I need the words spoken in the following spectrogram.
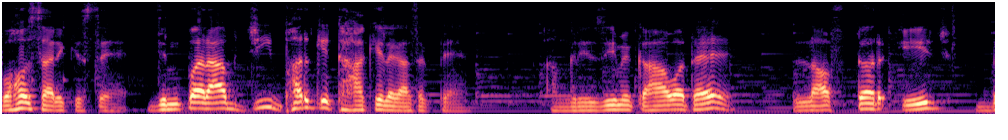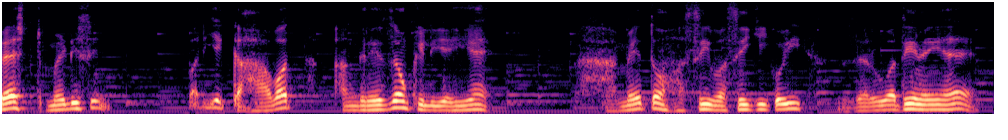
बहुत सारे किस्से हैं, जिन पर आप जी भर के ठहाके लगा सकते हैं। अंग्रेज़ी में कहावत है लाफ्टर इज़ बेस्ट मेडिसिन पर यह कहावत अंग्रेज़ों के लिए ही है। हमें तो हँसी वसी की कोई ज़रूरत ही नहीं है।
